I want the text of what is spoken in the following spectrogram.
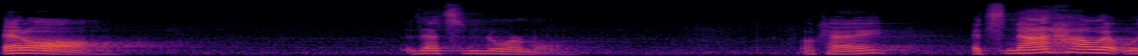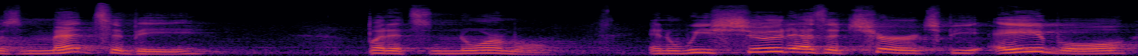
at all, that's normal. Okay? It's not how it was meant to be, but it's normal. And we should, as a church, be able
